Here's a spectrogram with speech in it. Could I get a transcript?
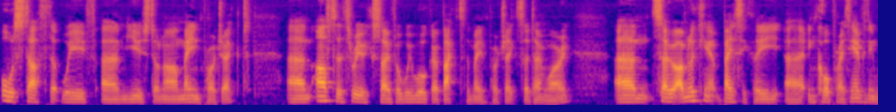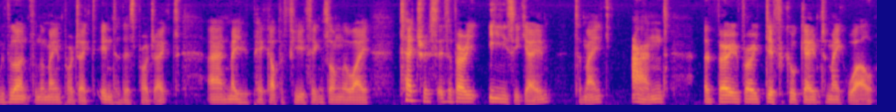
all stuff that we've um, used on our main project. Um, after the three weeks over, we will go back to the main project, so don't worry. Um, so I'm looking at basically uh, incorporating everything we've learned from the main project into this project and maybe pick up a few things along the way. Tetris is a very easy game to make and a very, very difficult game to make well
